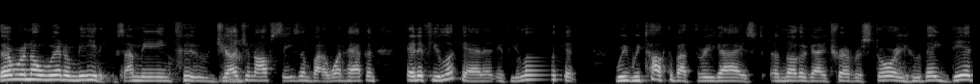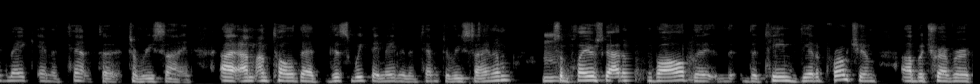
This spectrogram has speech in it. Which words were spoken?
There were no winter meetings. I mean, to judge yeah. an offseason by what happened, and if you look at it, if you look at we, we talked about three guys, another guy, Trevor Story, who they did make an attempt to, to re-sign. Uh, I'm, I'm told that this week they made an attempt to re-sign him. Mm-hmm. Some players got involved. The, the, the team did approach him, uh, but Trevor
